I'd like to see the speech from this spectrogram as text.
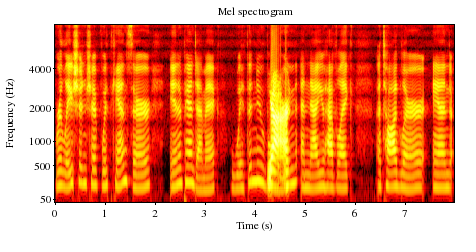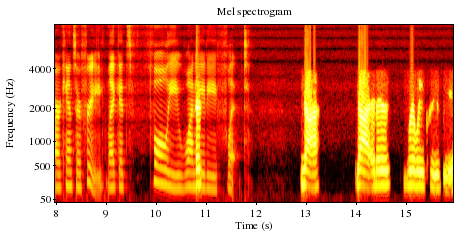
relationship with cancer in a pandemic with a newborn and now you have like a toddler and are cancer free. Like it's fully 180 flipped. Yeah. Yeah, it is really crazy.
